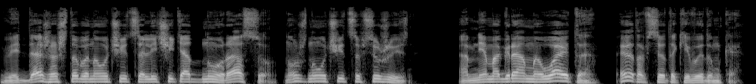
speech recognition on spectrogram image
Ведь даже чтобы научиться лечить одну расу, нужно учиться всю жизнь. А мнемограммы Уайта — это все-таки выдумка.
